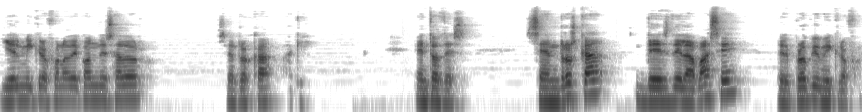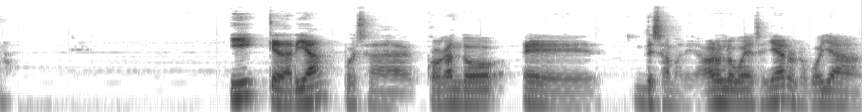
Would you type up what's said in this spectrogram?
Y el micrófono de condensador se enrosca aquí. Entonces, se enrosca desde la base del propio micrófono. Y quedaría pues colgando eh, de esa manera. Ahora os lo voy a enseñar, os lo voy a,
